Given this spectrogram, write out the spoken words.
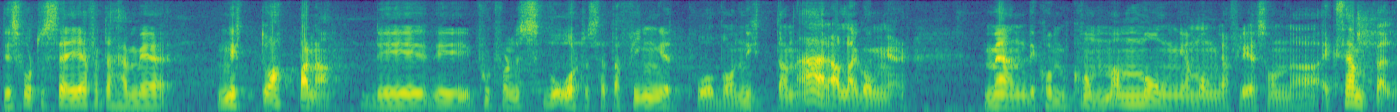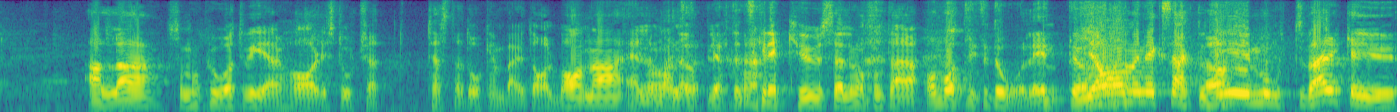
det är svårt att säga för att det här med nyttoapparna. Det, det är fortfarande svårt att sätta fingret på vad nyttan är alla gånger. Men det kommer komma många, många fler sådana exempel. Alla som har provat VR har i stort sett testat att åka en berg och dalbana eller Ja, man har upplevt ett skräckhus eller något sånt där. Och mått lite dåligt. Ja men exakt och Ja. det motverkar ju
